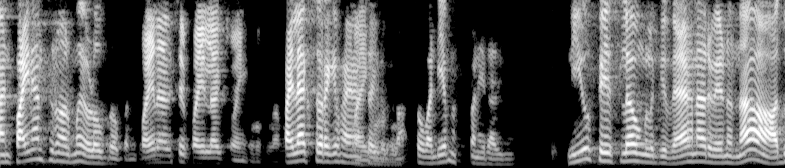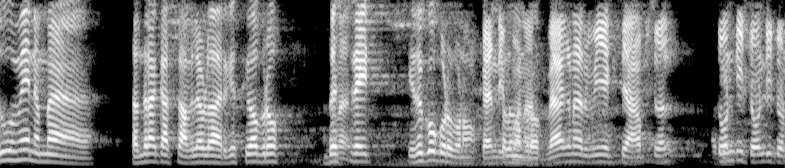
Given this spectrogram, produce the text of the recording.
அண்ட் ஃபைனான்ஸ் நார்மலா எவ்வளவு ப்ரோ பண்ணுங்க? ஃபைனான்ஸே ஃபைவ் லேக்ஸ் வாங்கி கொடுக்கலாம். ஃபைவ் லேக்ஸ் வரைக்கும் ஃபைனான்ஸ் வாங்கி கொடுக்கலாம். ஸோ வண்டியை மிஸ் பண்ணிடாதீங்க. நியூ ஃபேஸ்ல உங்களுக்கு வேகனார் வேணும்னா அதுவுமே நம்ம சந்திரா காஸ்ட் அவைலபிளா இருக்கு. சிவா ப்ரோ பெஸ்ட் ரேட் இதுக்கும் கொடுக்கணும். WagonR VXi optional twenty twenty two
